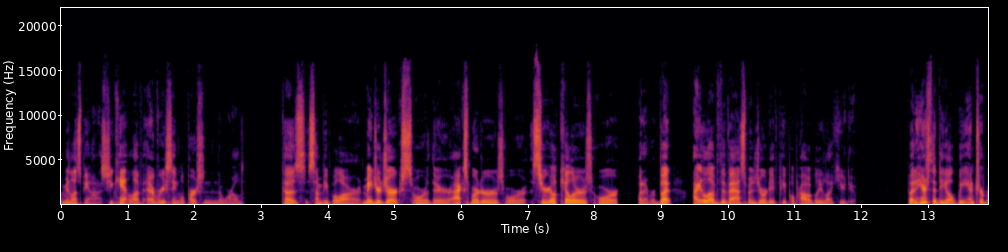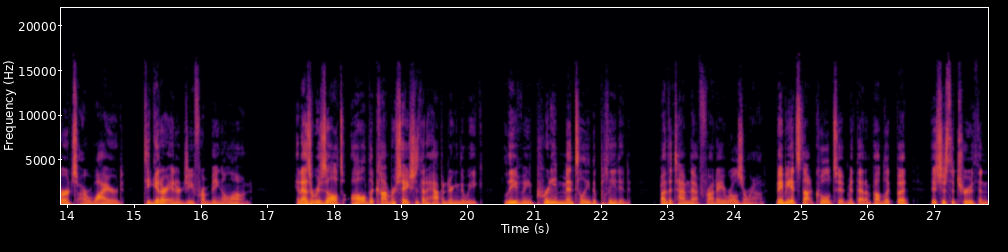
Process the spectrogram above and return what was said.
I mean, let's be honest. You can't love every single person in the world because some people are major jerks or they're axe murderers or serial killers or whatever. But I love the vast majority of people, probably like you do. But here's the deal we introverts are wired to get our energy from being alone. And as a result, all the conversations that happen during the week leave me pretty mentally depleted by the time that Friday rolls around. Maybe it's not cool to admit that in public, but it's just the truth. And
